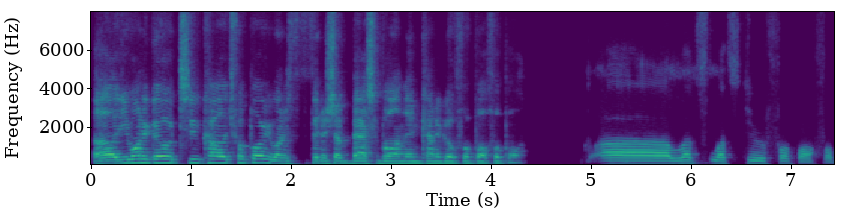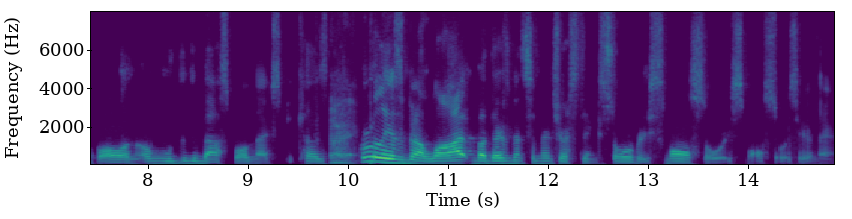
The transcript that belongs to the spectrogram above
Uh, you want to go to college football or you want to finish up basketball and then kind of go football, football? Uh, let's let's do football, football, and we'll do basketball next because right. there really hasn't been a lot, but there's been some interesting stories, small stories, small stories here and there.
